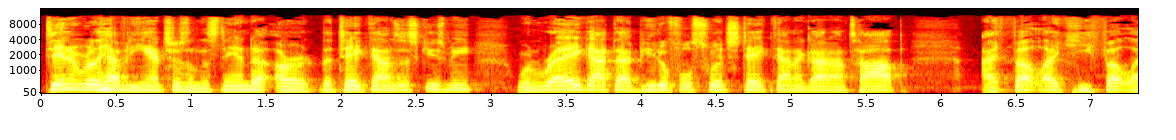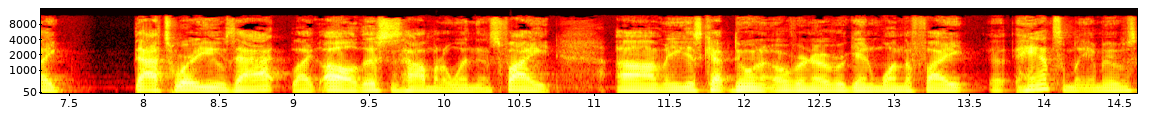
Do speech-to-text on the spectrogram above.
Didn't really have any answers on the stand up or the takedowns, excuse me. When Ray got that beautiful switch takedown and got on top, I felt like he felt like that's where he was at. Like, oh, this is how I'm going to win this fight. Um, and he just kept doing it over and over again, won the fight uh, handsomely. I mean, it was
